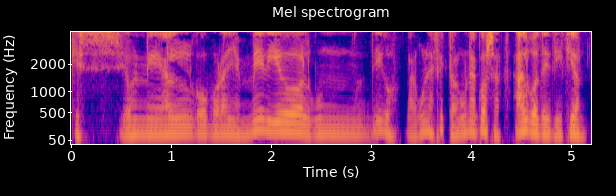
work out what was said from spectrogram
que se une algo por ahí en medio, algún, digo, algún efecto, alguna cosa, algo de edición.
